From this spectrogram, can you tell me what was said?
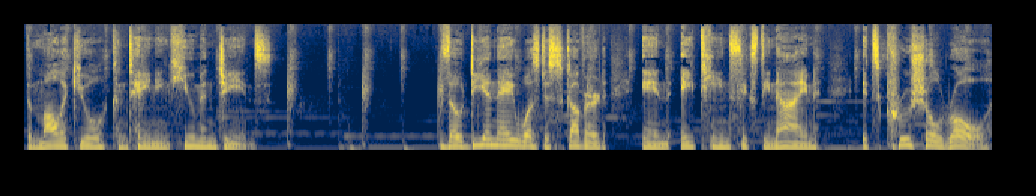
the molecule containing human genes. Though DNA was discovered in 1869, its crucial role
